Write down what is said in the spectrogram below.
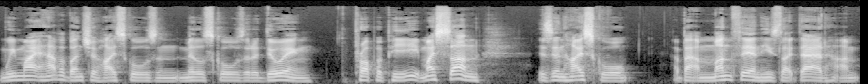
we might have a bunch of high schools and middle schools that are doing proper PE. My son is in high school. About a month in, he's like, "Dad, I'm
